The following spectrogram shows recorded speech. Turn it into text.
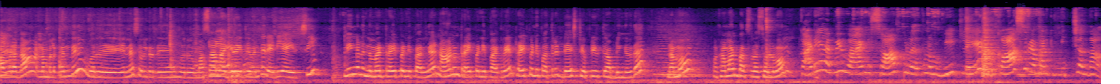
அவ்வளோதான் நம்மளுக்கு வந்து ஒரு என்ன சொல்கிறது ஒரு மசாலா கிரேவி வந்து ரெடி ஆயிடுச்சு நீங்களும் இந்த மாதிரி ட்ரை பண்ணி பாருங்கள் நானும் ட்ரை பண்ணி பார்க்குறேன். ட்ரை பண்ணி பார்த்துட்டு டேஸ்ட் எப்படி இருக்குது அப்படிங்கிறத நம்ம கமெண்ட் பாக்ஸில் சொல்லுவோம். கடையில போய் வாங்கி சாப்பிடுறதுக்கு நம்ம வீட்லயே காசு நம்மளுக்கு மிச்சம் தான்.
